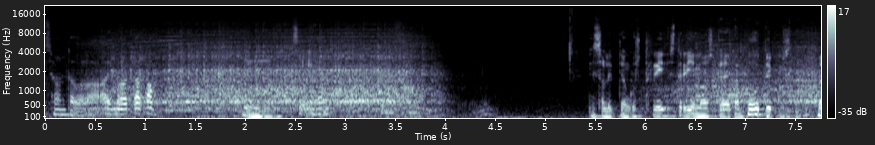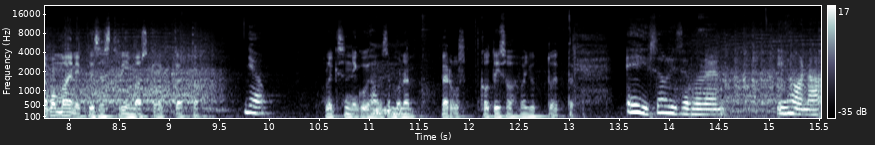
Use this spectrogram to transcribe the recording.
se on tavallaan ainoa tapa Mm. siihen. Niin sä olit jonkun stri- striimauskeikan. Puhuttiinko sitä? Me vaan mainittiin se striimauskeikka, että Joo. oliko se niinku ihan semmoinen perus kotisohva juttu, että Ei, se oli semmoinen ihana,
